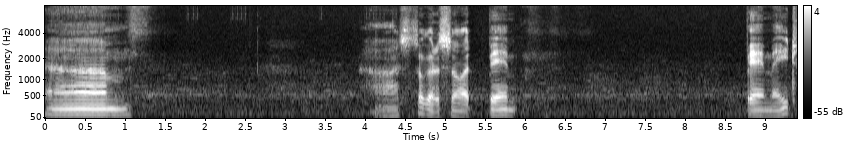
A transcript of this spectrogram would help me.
Um, I still got a that bear, bear meat.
